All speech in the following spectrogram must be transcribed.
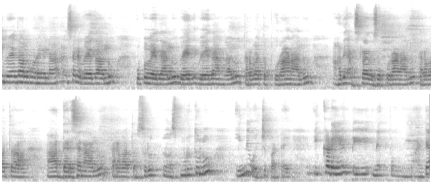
ఈ వేదాలు కూడా ఎలా సరే వేదాలు ఉపవేదాలు వేద వేదాంగాలు తర్వాత పురాణాలు అదే అష్టాదశ పురాణాలు తర్వాత ఆ, దర్శనాలు తర్వాత శృ స్మృతులు ఇన్ని వచ్చి పడ్డాయి. ఇక్కడ ఏంటి అంటే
